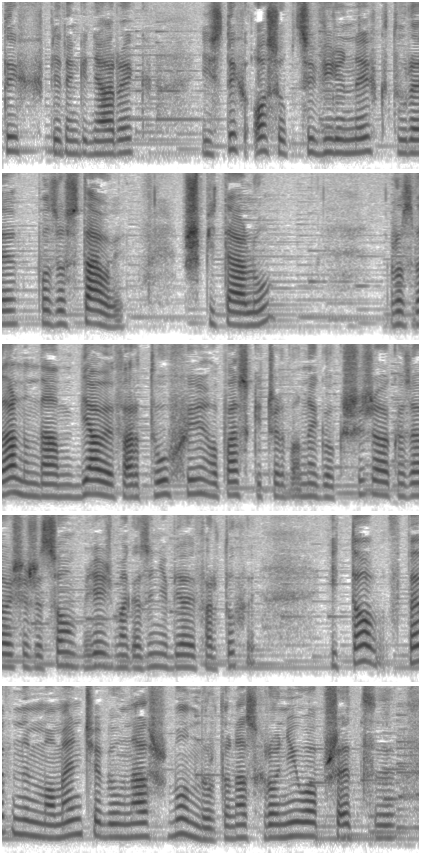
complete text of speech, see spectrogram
tych pielęgniarek i z tych osób cywilnych, które pozostały w szpitalu. Rozdano nam białe fartuchy, opaski Czerwonego Krzyża. Okazało się, że są gdzieś w magazynie białe fartuchy. I to w pewnym momencie był nasz mundur. To nas chroniło przed y,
